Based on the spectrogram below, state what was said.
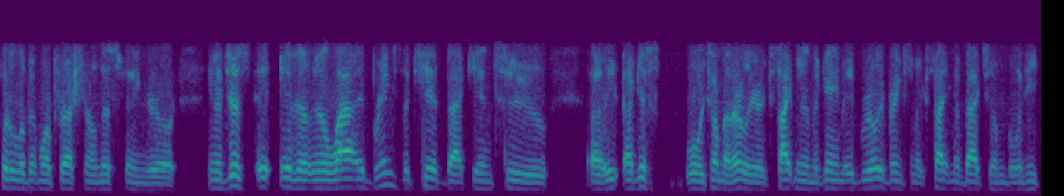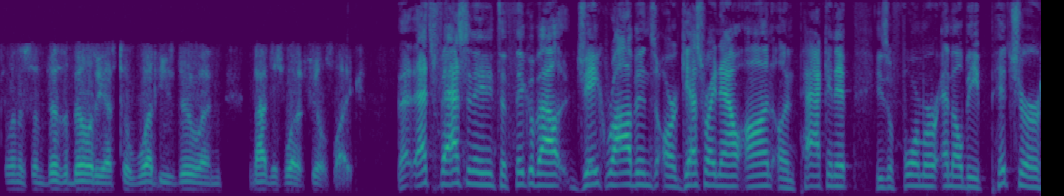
put a little bit more pressure on this finger or you know, just it it, it allow it brings the kid back into, uh, I guess what we talked about earlier, excitement in the game. It really brings some excitement back to him when he when there's some visibility as to what he's doing, not just what it feels like. That, that's fascinating to think about. Jake Robbins, our guest right now on Unpacking It. He's a former MLB pitcher.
